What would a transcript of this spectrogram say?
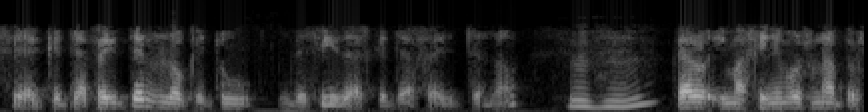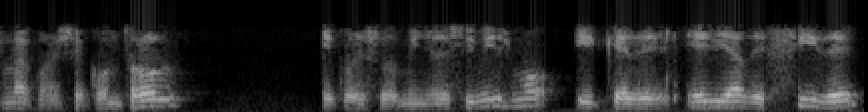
o sea, que te afecten lo que tú decidas que te afecte, ¿no? Claro, imaginemos una persona con ese control y con ese dominio de sí mismo y que de, ella decide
